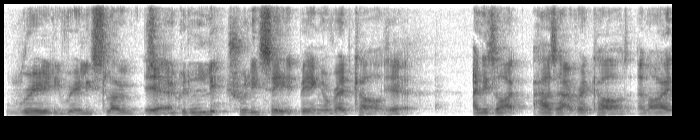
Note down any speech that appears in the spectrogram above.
really, really slow. So Yeah. you could literally see it being a red card. Yeah. And he's like, "How's that a red card?" And I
